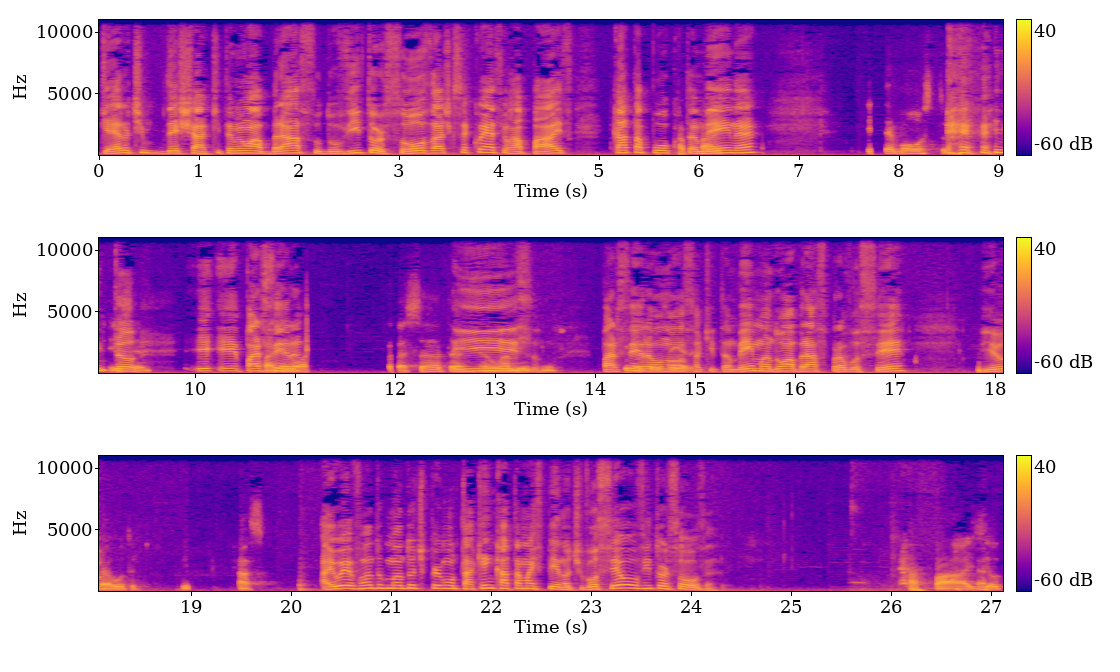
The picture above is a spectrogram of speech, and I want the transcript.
quero te deixar aqui também um abraço do Vitor Souza. Acho que você conhece o rapaz. Cata pouco rapaz, também, né? Esse é monstro. então, é... E, e, parceirão. Santa, Isso. É um. Parceirão nosso aqui também. Mandou um abraço para você. Viu? É outro. Aí o Evandro mandou te perguntar: quem cata mais pênalti, você ou o Vitor Souza? Rapaz, eu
